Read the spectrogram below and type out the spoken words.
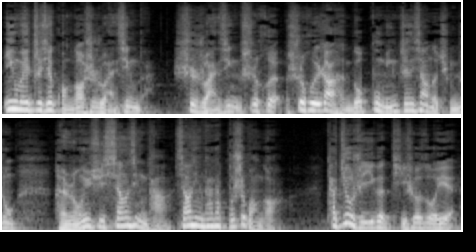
因为这些广告是软性的。是软性，是会是会让很多不明真相的群众很容易去相信它，相信它，它不是广告，它就是一个提车作业，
